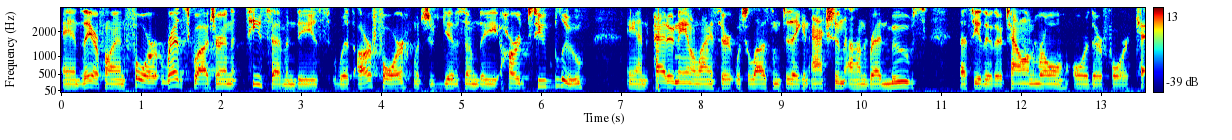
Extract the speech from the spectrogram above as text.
and they are flying four Red Squadron T70s with R4, which gives them the hard to blue, and Pattern Analyzer, which allows them to take an action on red moves. That's either their Talon roll or their 4K.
